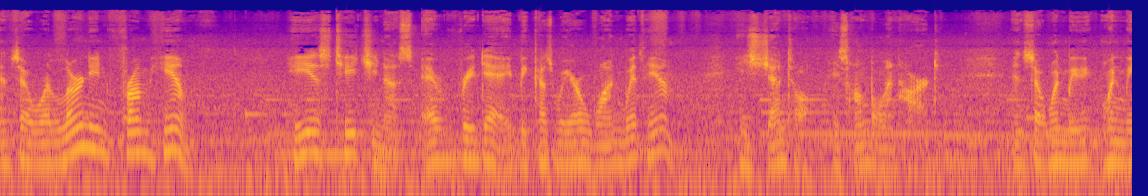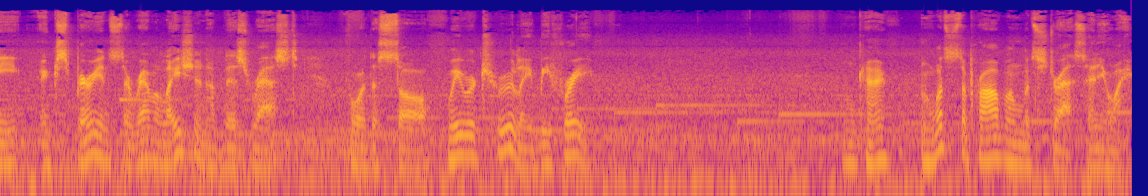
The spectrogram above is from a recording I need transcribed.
And so we're learning from him. He is teaching us every day because we are one with Him. He's gentle, He's humble in heart. And so when we when we experience the revelation of this rest for the soul, we will truly be free. Okay? And what's the problem with stress anyway?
